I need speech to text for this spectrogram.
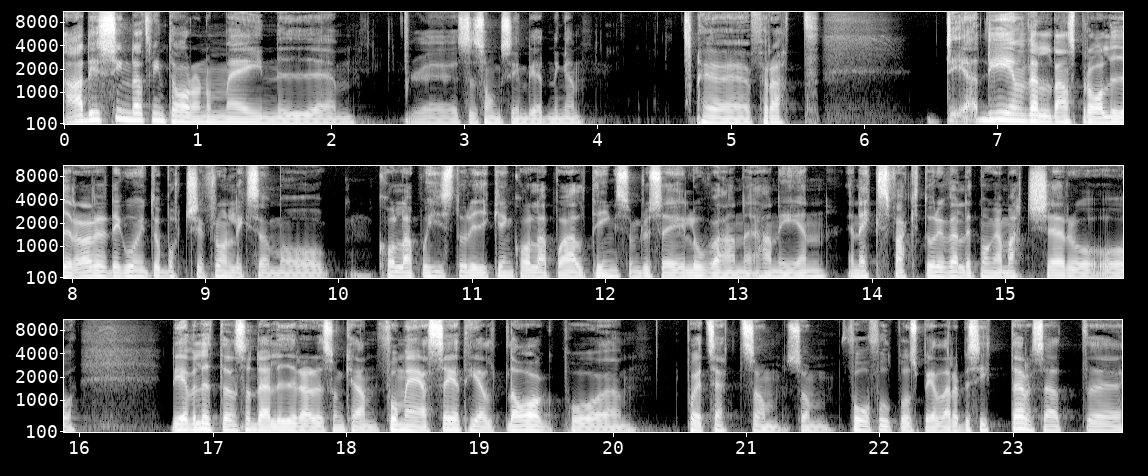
ja, det är synd att vi inte har honom med in i eh, eh säsongsinledningen. Eh, för att det, det, är en väldans bra lirare, det går inte att bortse från. Liksom, och kolla på historiken, kolla på allting. Som du säger Love, han, han är en, en X-faktor i väldigt många matcher. Och, och, det är väl lite en sån där lirare som kan få med sig ett helt lag på, på ett sätt som, som få fotbollsspelare besitter. Så att, eh,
